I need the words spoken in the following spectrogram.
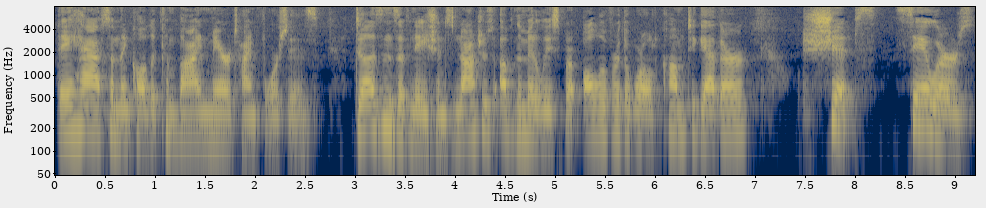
They have something called the Combined Maritime Forces. Dozens of nations, not just of the Middle East, but all over the world, come together. Ships, sailors,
